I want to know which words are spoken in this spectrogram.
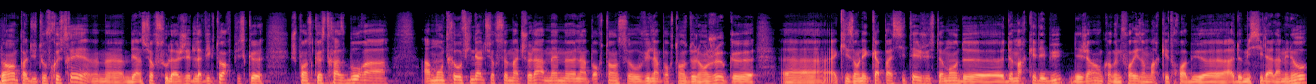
non, pas du tout frustré. Euh, bien sûr soulagé de la victoire, puisque je pense que Strasbourg a, a montré au final sur ce match-là, même l'importance, au vu de l'importance de l'enjeu, que euh, qu'ils ont les capacités justement de, de marquer des buts. Déjà, encore une fois, ils ont marqué trois buts euh, à domicile à la Méno.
